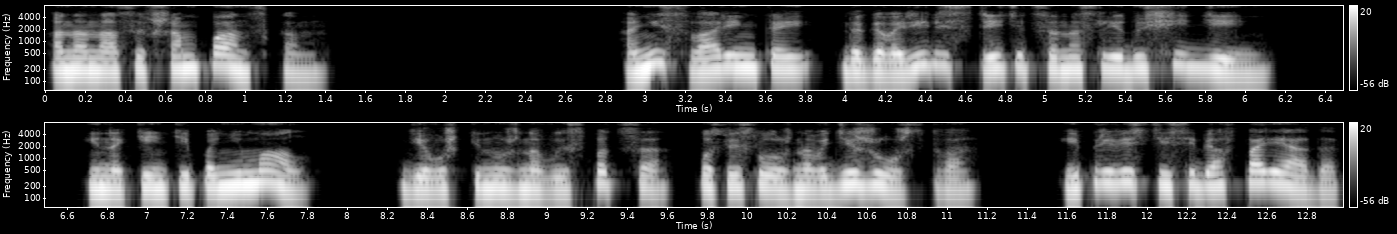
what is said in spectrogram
ананасы в шампанском. Они с Варенькой договорились встретиться на следующий день. Иннокентий понимал, девушке нужно выспаться после сложного дежурства и привести себя в порядок.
